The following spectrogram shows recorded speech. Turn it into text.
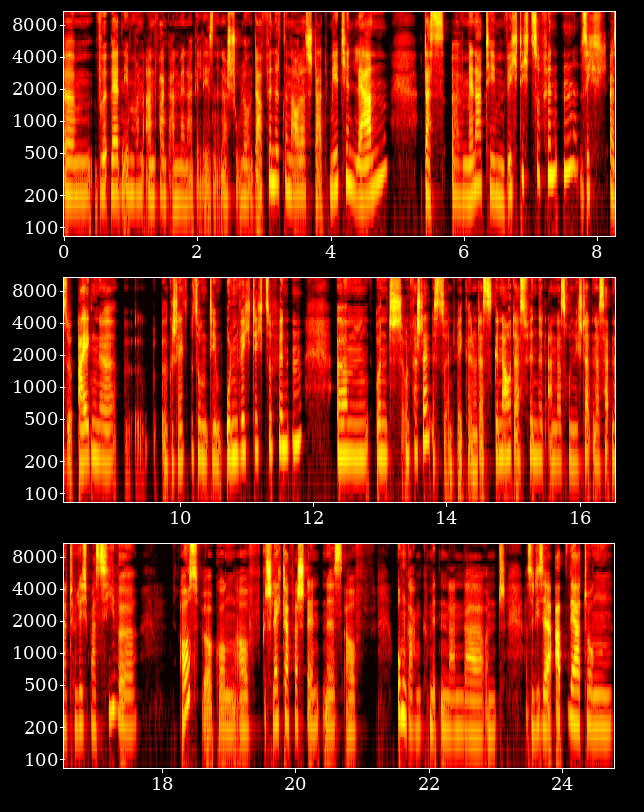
ähm, werden eben von Anfang an Männer gelesen in der Schule. Und da findet genau das statt. Mädchen lernen, das äh, Männerthemen wichtig zu finden, sich also eigene äh, geschlechtsbezogene Themen unwichtig zu finden ähm, und, und Verständnis zu entwickeln. Und das genau das findet andersrum nicht statt. Und das hat natürlich massive Auswirkungen auf Geschlechterverständnis, auf Umgang miteinander und also diese Abwertungen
